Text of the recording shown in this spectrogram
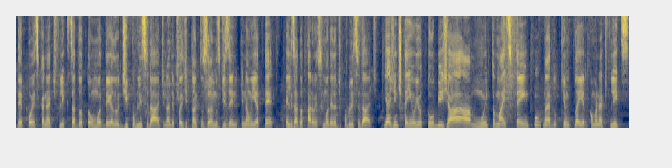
depois que a Netflix adotou um modelo de publicidade, né? Depois de tantos anos dizendo que não ia ter, eles adotaram esse modelo de publicidade. E a gente tem o YouTube já há muito mais tempo, né, do que um player como a Netflix,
